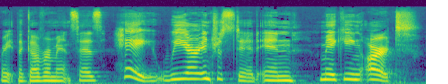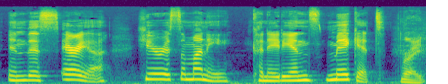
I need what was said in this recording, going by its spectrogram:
Right? The government says, "Hey, we are interested in making art in this area. Here is some money. Canadians make it." Right.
